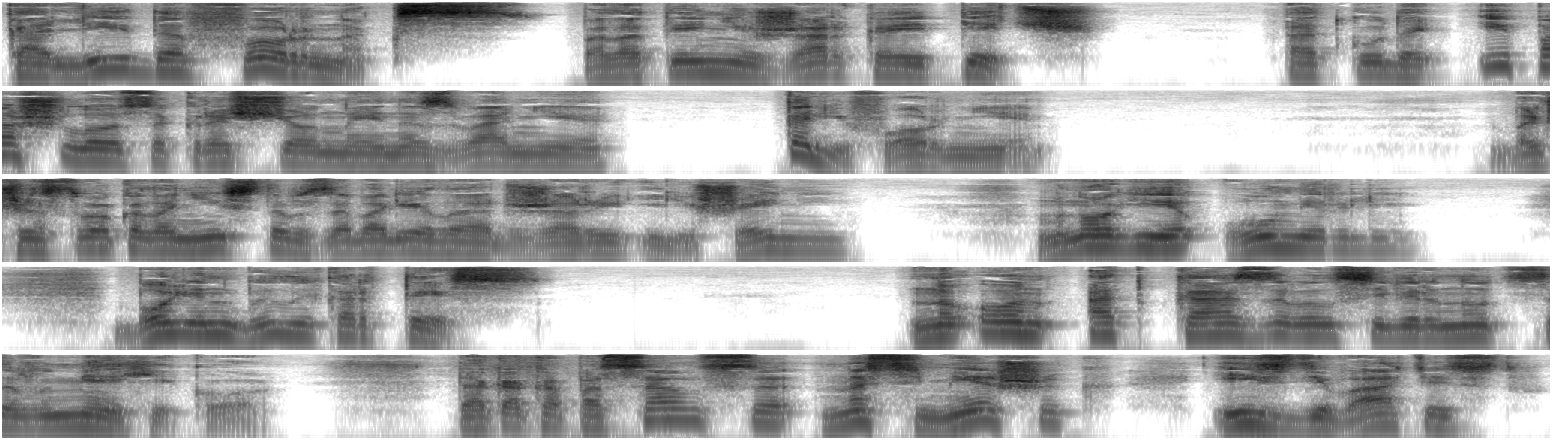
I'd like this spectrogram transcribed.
Калида Форнакс, по латыни «жаркая печь», откуда и пошло сокращенное название Калифорния. Большинство колонистов заболело от жары и лишений, многие умерли. Болен был и Кортес. Но он отказывался вернуться в Мехико, так как опасался насмешек и издевательств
